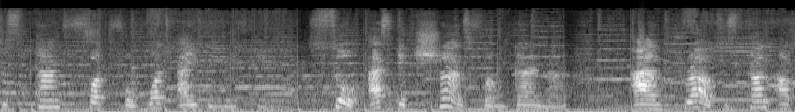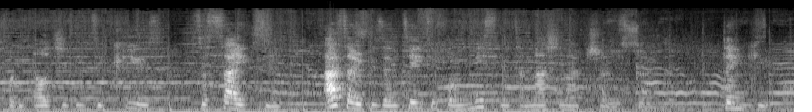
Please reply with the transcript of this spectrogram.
to stand forth for what I believe in. So as a trans from Ghana, I am proud to stand out for the LGBTQ society as a representative for Miss International Trans Ghana. Thank you.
